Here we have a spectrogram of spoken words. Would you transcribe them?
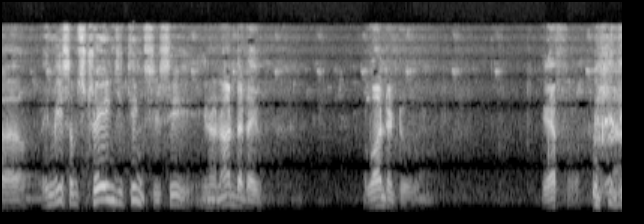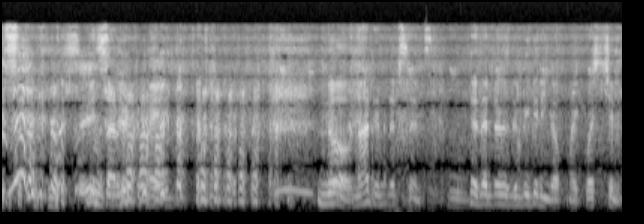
uh, in me some strange things, you see. You know, not that I wanted to F this, this servant maid. no, not in that sense. That was the beginning of my questioning.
